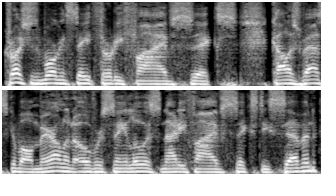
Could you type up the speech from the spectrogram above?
crushes Morgan State 35-6. College basketball, Maryland over St. Louis 95-67.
